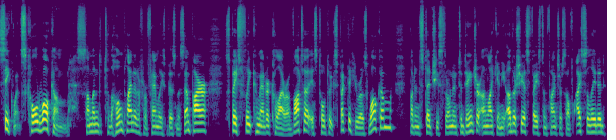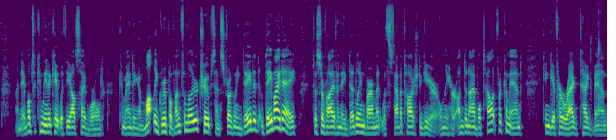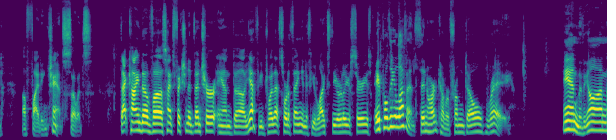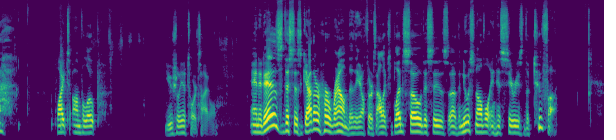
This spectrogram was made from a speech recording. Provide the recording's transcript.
Sequence. Cold welcome. Summoned to the home planet of her family's business empire, Space Fleet Commander Kylara Vatta is told to expect the hero's welcome, but instead she's thrown into danger unlike any other she has faced and finds herself isolated, unable to communicate with the outside world, commanding a motley group of unfamiliar troops and struggling day, to, day by day to survive in a deadly environment with sabotaged gear. Only her undeniable talent for command can give her ragtag band a fighting chance. So it's that kind of uh, science fiction adventure. And uh, yeah, if you enjoy that sort of thing, and if you liked the earlier series, April the 11th in hardcover from Del Rey. And moving on, white envelope, usually a Tor title. And it is, this is Gather Her Round. The author is Alex Bledsoe. This is uh, the newest novel in his series, The Tufa,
